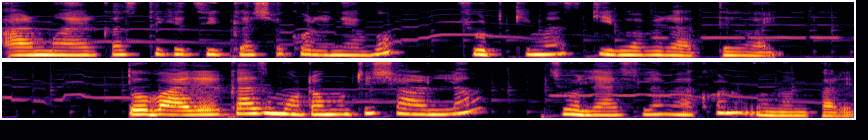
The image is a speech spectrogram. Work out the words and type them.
আর মায়ের কাছ থেকে জিজ্ঞাসা করে নেব শুটকি মাছ কীভাবে রাঁধতে হয়। তো বাইরের কাজ মোটামুটি সারলাম, চলে আসলাম এখন উনুন পাড়ে।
